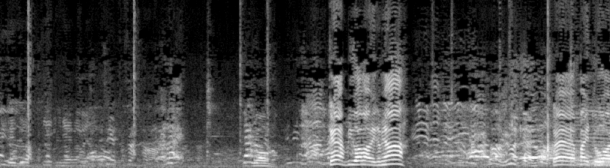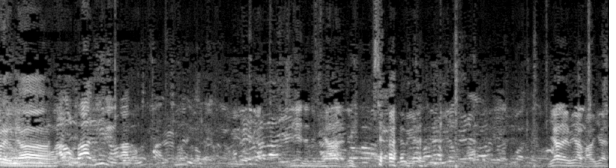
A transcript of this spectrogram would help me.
တရားပဲအားကြီးပဲသူလိုက်တာကြောက်အားကြီးအားကြီးရတာကြီးကောင်းချုပ်ပါကြီးချုပ်အောင်ပါပြီကဲပြီးသွားပါပြီခင်ဗျာကဲပိုက်တိုးရတယ်ခင်ဗျာ နည်းနည်းများတယ်လေရတယ်မရပါရတယ်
